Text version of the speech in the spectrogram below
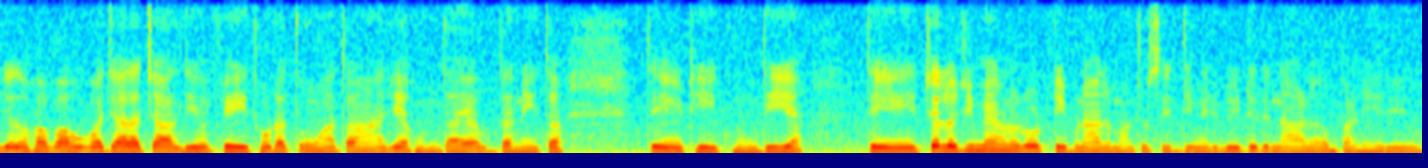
ਜਦੋਂ ਹਵਾ ਹੁਵਾ ਜ਼ਿਆਦਾ ਚੱਲਦੀ ਹੋਵੇ ਫੇਰ ਥੋੜਾ ਧੂਆਂ ਤਾਂ ਜਿਹਾ ਹੁੰਦਾ ਆ ਉਦਾਂ ਨਹੀਂ ਤਾਂ ਤੇ ਠੀਕ ਹੁੰਦੀ ਆ। ਤੇ ਚਲੋ ਜੀ ਮੈਂ ਹੁਣ ਰੋਟੀ ਬਣਾ ਲਵਾਂ, ਤੁਸੀਂ ਦੀ ਮੇਰੀ ਵੀਡੀਓ ਦੇ ਨਾਲ ਬਣੇ ਰਹੋ।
